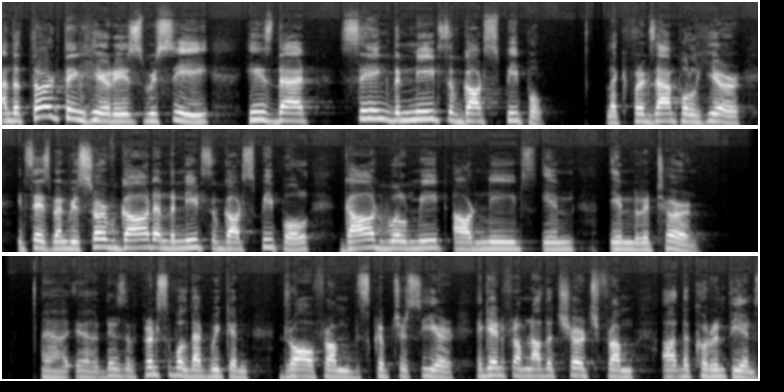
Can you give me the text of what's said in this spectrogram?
and the third thing here is we see is that seeing the needs of God's people. Like for example, here it says, when we serve God and the needs of God's people, God will meet our needs in, in return. Uh, uh, there's a principle that we can draw from the scriptures here, again from another church, from uh, the Corinthians.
